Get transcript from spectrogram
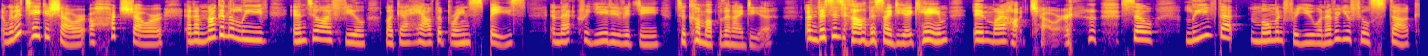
I'm going to take a shower, a hot shower, and I'm not going to leave until I feel like I have the brain space and that creativity to come up with an idea. And this is how this idea came in my hot shower. so leave that moment for you whenever you feel stuck.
